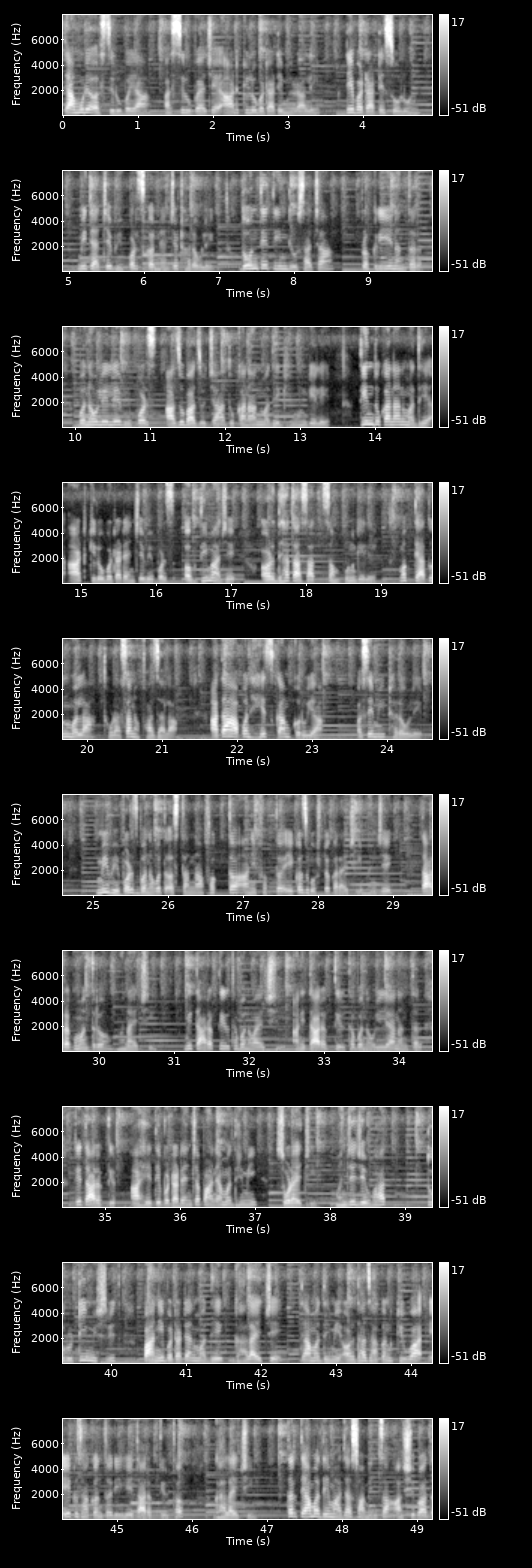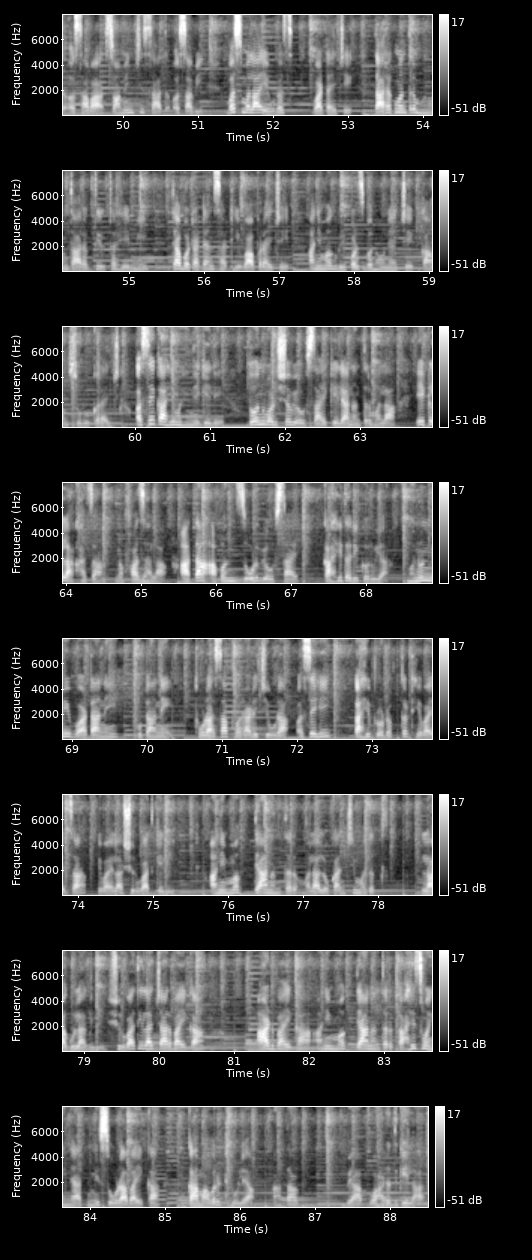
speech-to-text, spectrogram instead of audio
त्यामुळे अस्सी रुपया अस्सी रुपयाचे आठ किलो बटाटे मिळाले. ते बटाटे सोलून मी त्याचे व्हेपर्स करण्याचे ठरवले. दोन ते तीन दिवसाच्या प्रक्रियेनंतर बनवलेले व्हेपर्स आजूबाजूच्या दुकानांमध्ये घेऊन गेले. तीन दुकानांमध्ये आठ किलो बटाट्यांचे व्हेपर्स अगदी माझे अर्ध्या तासात संपून गेले. मग त्यातून मला थोडासा नफा झाला. आता आपण हेच काम करूया असे मी ठरवले. मी वेपर्स बनवत असताना फक्त आणि फक्त एकच गोष्ट करायची म्हणजे तारक मंत्र म्हणायची. मी तारक तीर्थ बनवायची आणि तारक तीर्थ बनवल्यानंतर ते तारक तीर्थ आहे ते बटाट्यांच्या पाण्यामध्ये मी सोडायची. म्हणजे जेव्हा तुरटी मिश्रित पाणी बटाट्यांमध्ये घालायचे त्यामध्ये मी अर्धा झाकण किंवा एक झाकण तरी हे तारक तीर्थ घालायची. तर त्यामध्ये माझ्या स्वामींचा आशीर्वाद असावा. स्वामींची साथ असावी. बस मला एवढंच वाटायचे. तारक मंत्र म्हणून तारक तीर्थ हे मी त्या बटाट्यांसाठी वापरायचे आणि मग वेपर्स बनवण्याचे काम सुरू करायचे. असे काही महिने गेले. दोन वर्ष व्यवसाय केल्यानंतर मला एक लाखाचा नफा झाला. आता आपण जोड व्यवसाय काहीतरी करूया. म्हणून मी वाटाने फुटाने थोडासा फराळी चिवडा असेही काही प्रोडक्ट ठेवायचा ठेवायला सुरुवात केली. आणि मग त्यानंतर मला लोकांची मदत लागू लागली. सुरुवातीला चार बायका आठ बायका आणि मग त्यानंतर काहीच महिन्यात मी सोळा बायका कामावर ठेवल्या. आता व्याप वाढत गेला.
